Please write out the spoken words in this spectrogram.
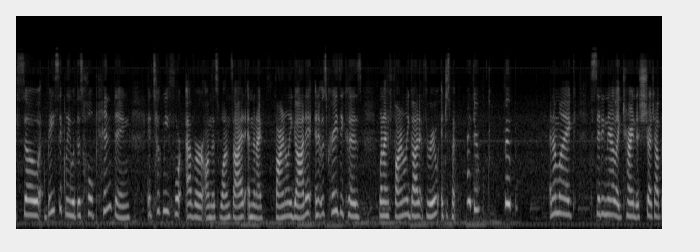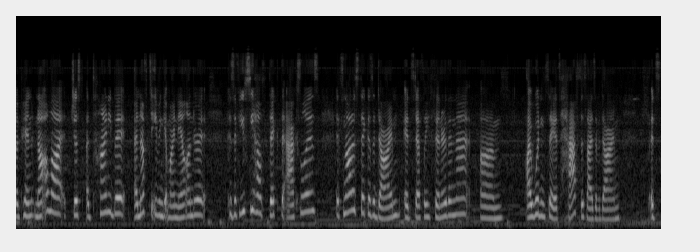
so basically, with this whole pin thing, it took me forever on this one side, and then I finally got it, and it was crazy because when I finally got it through, it just went right through, boop, and I'm like sitting there like trying to stretch out the pin, not a lot, just a tiny bit, enough to even get my nail under it. Because if you see how thick the axle is, it's not as thick as a dime. It's definitely thinner than that. Um, I wouldn't say it's half the size of a dime. It's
